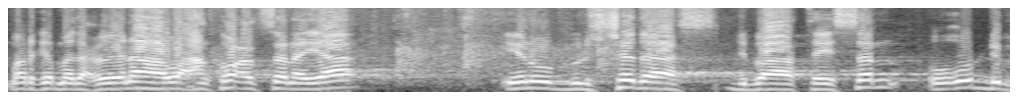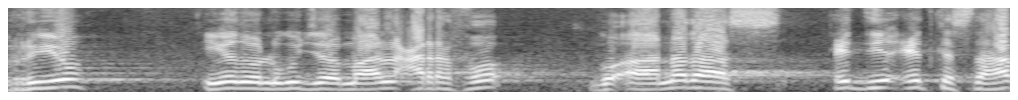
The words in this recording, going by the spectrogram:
Marka madaxweynaha waxaan ka codsanayaa inuu bulshadaas dhibaataysan uu u dhibriyo iyadoo lagu jiro maalin carafo go'aannadaas ciddii cid kasta ha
